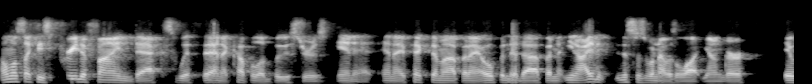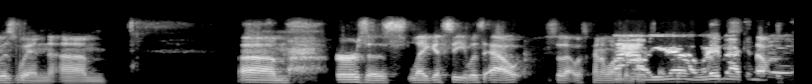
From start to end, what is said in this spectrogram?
almost like these predefined decks with then a couple of boosters in it. And I picked them up and I opened it up and you know I this was when I was a lot younger. It was when um, um, Urza's Legacy was out. So that was kind of one of the Wow, yeah, way back in the day.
